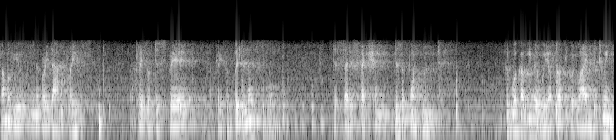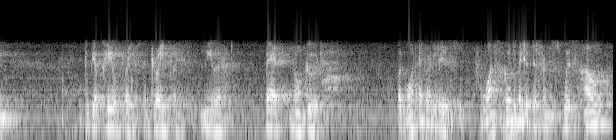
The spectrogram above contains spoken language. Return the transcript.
some of you in a very dark place, a place of despair, a place of bitterness, dissatisfaction, disappointment. It could work out either way. Of course, it could lie in between It could be a pale place, a gray place, neither bad nor good. But whatever it is, what's going to make a difference with how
